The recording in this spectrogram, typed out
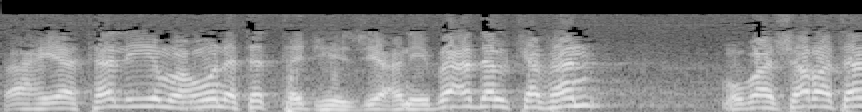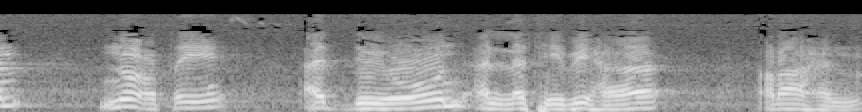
فهي تلي معونة التجهيز. يعني بعد الكفن مباشرة نعطي الديون التي بها راهن.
